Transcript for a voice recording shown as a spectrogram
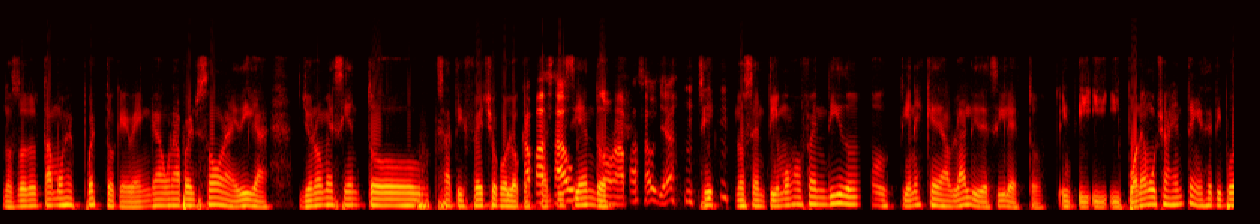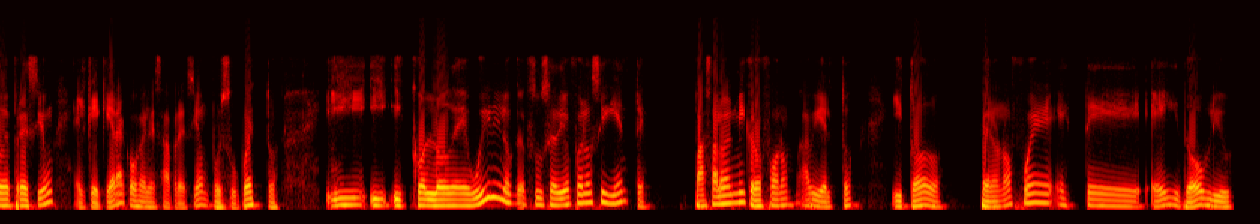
nosotros estamos expuestos que venga una persona y diga, yo no me siento satisfecho con lo que estás diciendo. Nos ha pasado ya. Sí, nos sentimos ofendidos, tienes que hablar y decir esto. Y, y, pone mucha gente en ese tipo de presión, el que quiera coger esa presión, por supuesto. Y, y con lo de Willy lo que sucedió fue lo siguiente, pásalo el micrófono abierto y todo pero no fue este AEW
